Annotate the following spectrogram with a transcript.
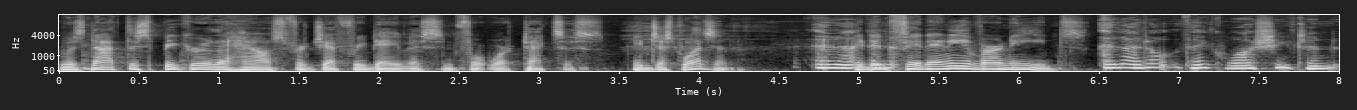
He was not the Speaker of the House for Jeffrey Davis in Fort Worth, Texas. He just wasn't. And, I- He didn't fit any of our needs. and I don't think Washington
